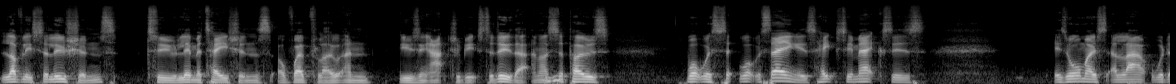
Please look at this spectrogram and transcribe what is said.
lovely solutions to limitations of Webflow and using attributes to do that. And I suppose what we're what we're saying is HTMX is is almost allow would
